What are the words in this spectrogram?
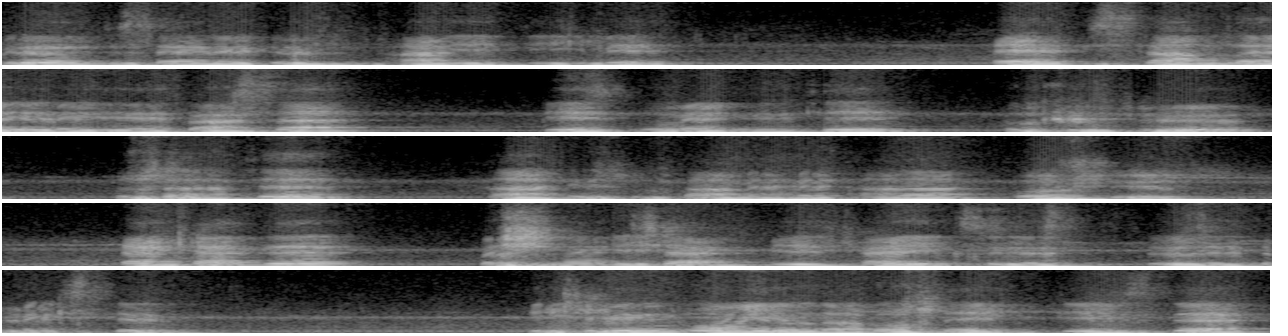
Bir önce Sayın Rektörümüzün ifade ettiği gibi eğer İstanbul'da bir medeniyet varsa biz bu medeniyeti, bu kültürü, bu sanatı Fatih Sultan Mehmet Han'a borçluyuz. Ben kendi başından geçen bir hikayeyi kısaca özetlemek isterim. 2010 yılında Bosna'ya gittiğimizde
